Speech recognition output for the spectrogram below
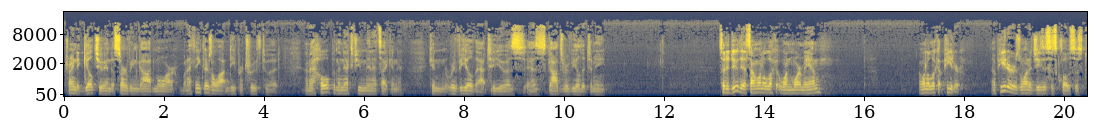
trying to guilt you into serving God more. But I think there's a lot deeper truth to it. And I hope in the next few minutes I can, can reveal that to you as, as God's revealed it to me. So, to do this, I want to look at one more man. I want to look at Peter. Now, Peter is one of Jesus' closest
